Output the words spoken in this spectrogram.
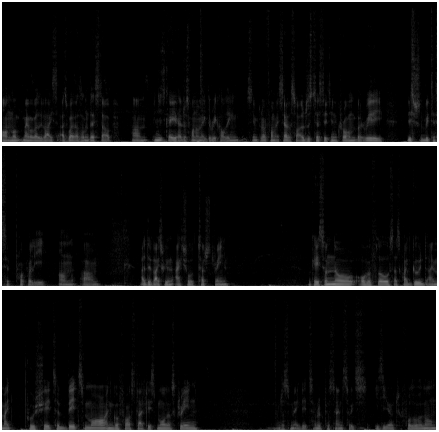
on mo my mobile device as well as on desktop. Um, in this case, I just want to make the recording simpler for myself, so I'll just test it in Chrome, but really this should be tested properly on um, a device with an actual touch screen. Okay, so no overflows, that's quite good. I might push it a bit more and go for a slightly smaller screen. I'll just make it 100% so it's easier to follow along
